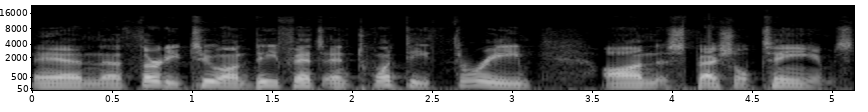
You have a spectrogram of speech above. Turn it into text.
and uh, 32 on defense, and 23 on special teams.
